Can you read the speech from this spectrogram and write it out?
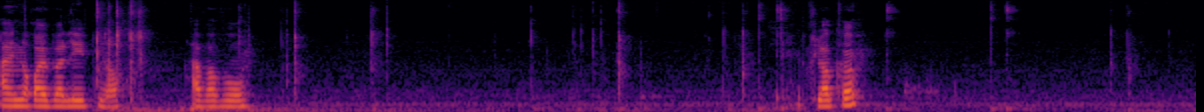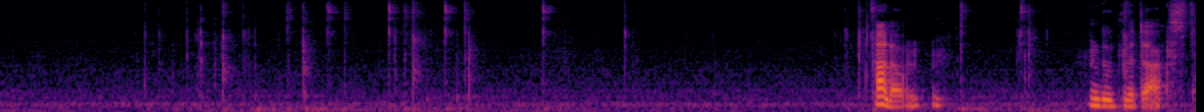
Ein Räuber lebt noch. Aber wo? Glocke. Ah, da unten. Ein Dude mit der Axt.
